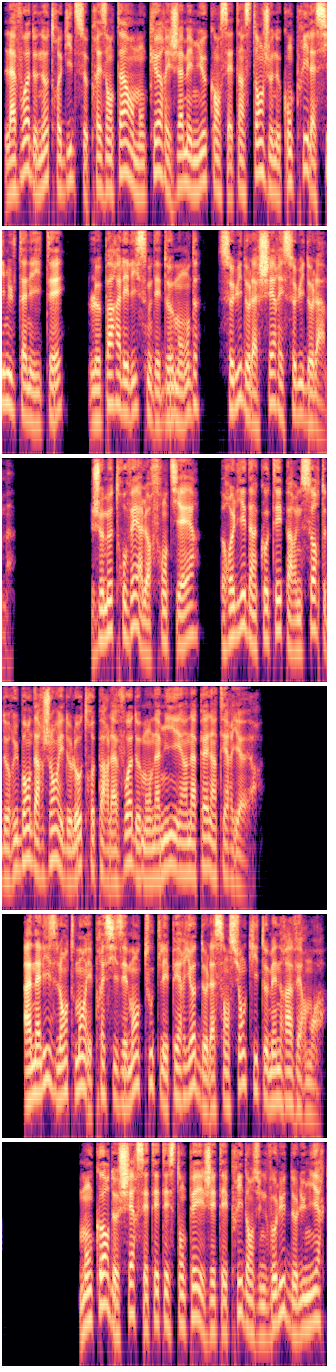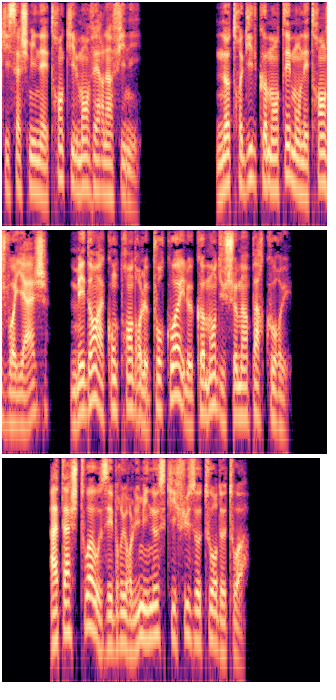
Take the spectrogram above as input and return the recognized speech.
La voix de notre guide se présenta en mon cœur et jamais mieux qu'en cet instant je ne compris la simultanéité, le parallélisme des deux mondes, celui de la chair et celui de l'âme. Je me trouvais à leur frontière, relié d'un côté par une sorte de ruban d'argent et de l'autre par la voix de mon ami et un appel intérieur. Analyse lentement et précisément toutes les périodes de l'ascension qui te mènera vers moi. Mon corps de chair s'était estompé et j'étais pris dans une volute de lumière qui s'acheminait tranquillement vers l'infini. Notre guide commentait mon étrange voyage, m'aidant à comprendre le pourquoi et le comment du chemin parcouru. Attache-toi aux zébrures lumineuses qui fusent autour de toi.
